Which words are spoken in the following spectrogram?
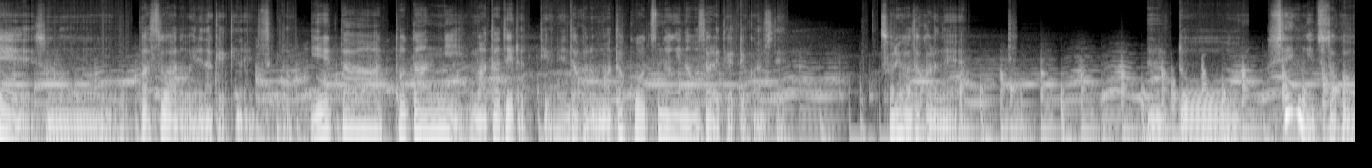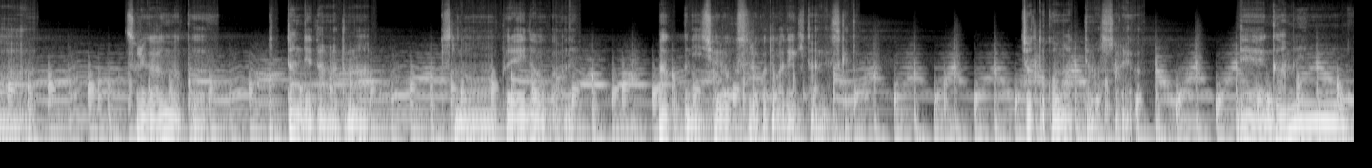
でそのパスワードを入れなきゃいけないんですけど入れた途端にまた出るっていうねだからまたこうつなぎ直されてっていう感じで。それがだからねうんと先月とかはそれがうまくいったんでたまたまそのプレイ動画をね Mac に収録することができたんですけどちょっと困ってますそれが。で画面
